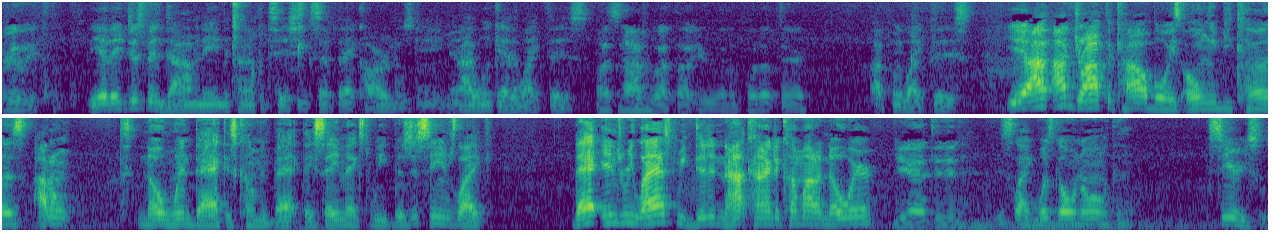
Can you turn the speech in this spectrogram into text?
Really. Yeah, they've just been dominating the competition except that Cardinals game. And I look at it like this. Well, that's not who I thought you were gonna put up there. I put like this. Yeah, I, I dropped the Cowboys only because I don't know when Dak is coming back. They say next week, but it just seems like that injury last week did it not kind of come out of nowhere? Yeah, it did. It's like what's going on with him? Seriously.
